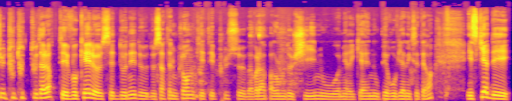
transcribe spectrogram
tu- tout, tout, tout à l'heure, tu évoquais le- cette donnée de, de certaines plantes qui étaient plus, euh, bah voilà, par exemple de Chine ou américaines ou péruviennes, etc. Est-ce qu'il y a des,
